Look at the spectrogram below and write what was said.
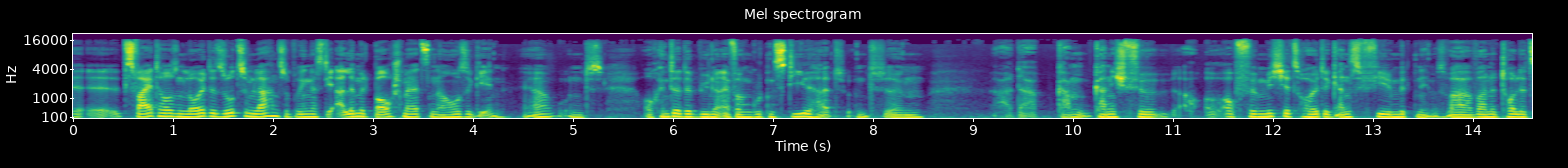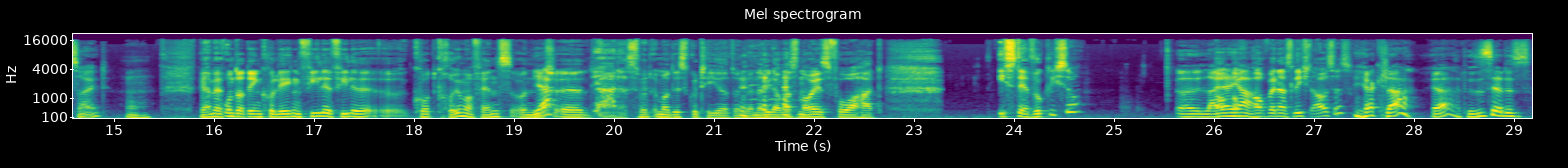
äh, 2000 Leute so zum Lachen zu bringen, dass die alle mit Bauchschmerzen nach Hause gehen. Ja, und auch hinter der Bühne einfach einen guten Stil hat. Und ähm, ja, da kann, kann ich für, auch für mich jetzt heute ganz viel mitnehmen. Es war, war eine tolle Zeit. Wir haben ja unter den Kollegen viele, viele äh, Kurt Krömer-Fans und Ja? Äh, ja, das wird immer diskutiert und wenn er wieder was Neues vorhat. Ist der wirklich so? Äh, leider auch, ja. auch, auch wenn das Licht aus ist? Ja, klar. Ja, das ist ja das,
